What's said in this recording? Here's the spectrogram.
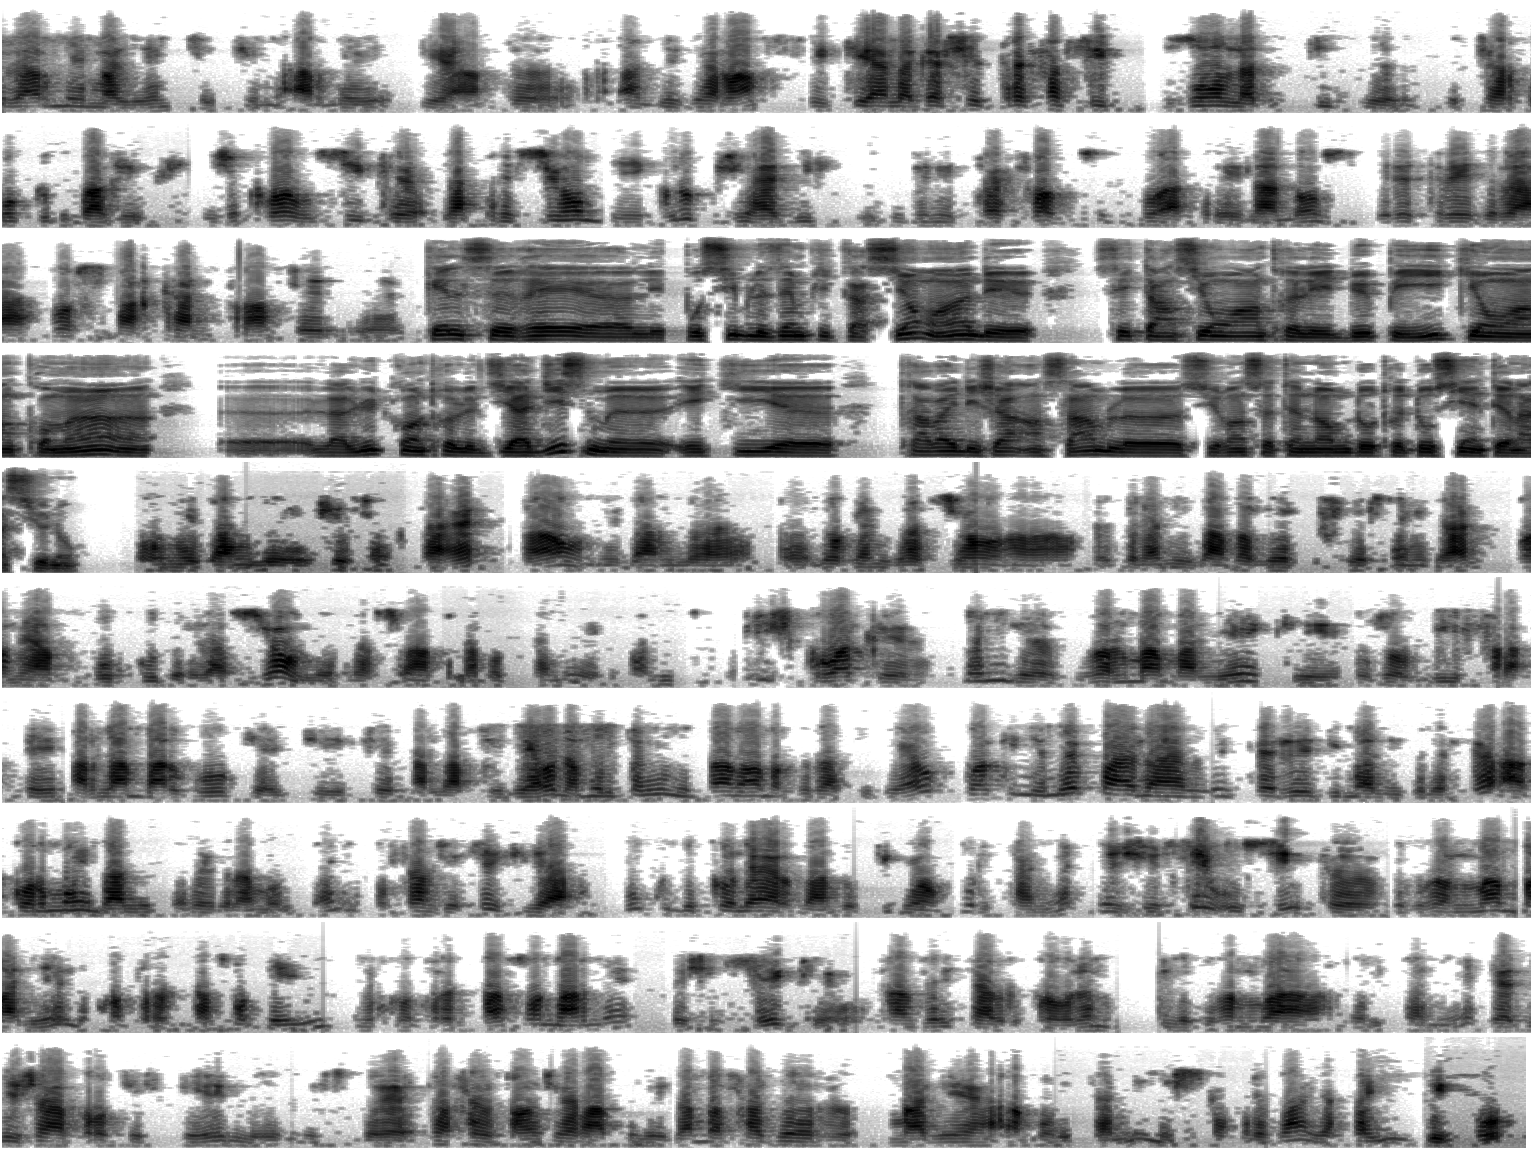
l'armée malienne, c'est une armée qui est en, déshérence et qui a la gâchette très facile. Ils ont l'habitude de, faire beaucoup de bavures. Je crois aussi que la pression des groupes djihadistes est devenue très forte, surtout après l'annonce du retrait de la force Barkhane française. Quelles seraient euh, les possibles implications hein, de ces tensions entre les deux pays qui ont en commun euh, la lutte contre le djihadisme et qui euh, travaillent déjà ensemble euh, sur un certain nombre d'autres dossiers internationaux On est dans le G5 Sahel, on est dans l'organisation de la mise en valeur du Sénégal. On a beaucoup de relations, des relations entre la Mauritanie et le Mali je crois que même le gouvernement malien qui est aujourd'hui frappé par l'embargo qui a été fait par la CDAO, la Mauritanie n'est pas membre de la CDAO, quoi qu'il n'est même pas dans l'intérêt du Mali de le faire, encore moins dans l'intérêt de la Mauritanie. Pourtant, je sais qu'il y a dans l'opinion mauritanienne, mais je sais aussi que le gouvernement malien ne contrôle pas son pays, ne contrôle pas son armée, et je sais que c'est un véritable problème le gouvernement mauritanien qui a déjà protesté, le ministre des Affaires étrangères a appelé l'ambassadeur malien à Mauritanie, mais jusqu'à présent, il n'y a pas eu d'écho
